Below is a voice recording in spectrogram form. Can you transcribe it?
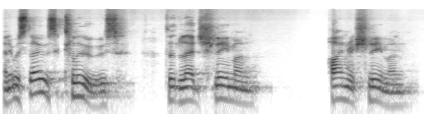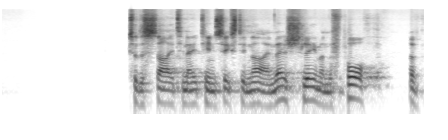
And it was those clues that led Schliemann, Heinrich Schliemann, to the site in 1869. There's Schliemann, the fourth of,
